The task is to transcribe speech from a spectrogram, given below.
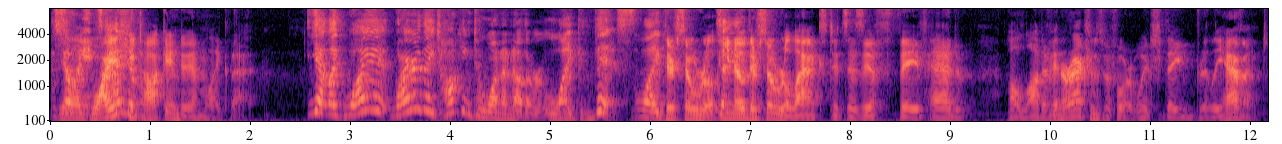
Yeah, so like why is she of- talking to him like that? Yeah, like why why are they talking to one another like this? Like They're so re- to- you know they're so relaxed. It's as if they've had a lot of interactions before, which they really haven't.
